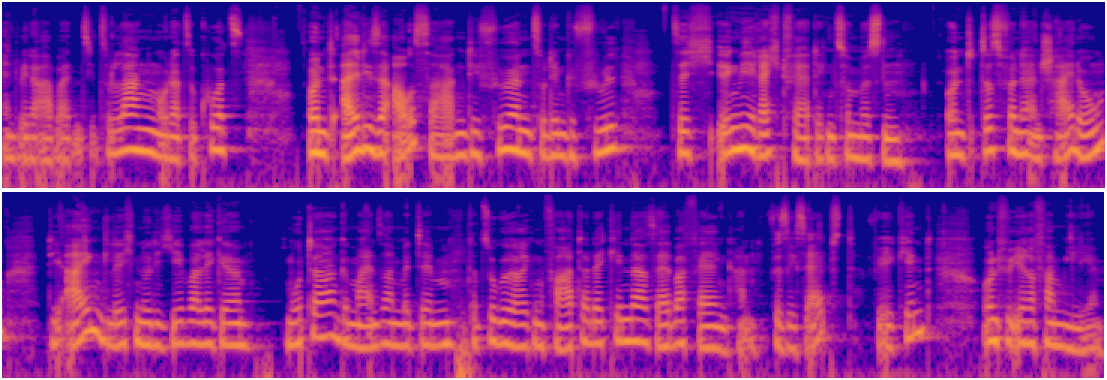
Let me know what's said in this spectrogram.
entweder arbeiten sie zu lang oder zu kurz. Und all diese Aussagen, die führen zu dem Gefühl, sich irgendwie rechtfertigen zu müssen und das für eine Entscheidung, die eigentlich nur die jeweilige Mutter gemeinsam mit dem dazugehörigen Vater der Kinder selber fällen kann. Für sich selbst, für ihr Kind und für ihre Familie.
